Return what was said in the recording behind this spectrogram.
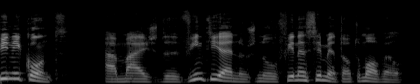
Fini Conte, há mais de 20 anos no financiamento automóvel.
